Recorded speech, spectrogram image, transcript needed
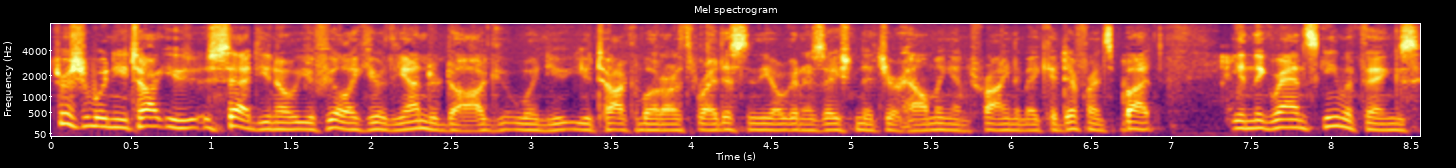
Tricia, when you talk, you said you know you feel like you're the underdog when you, you talk about arthritis in the organization that you're helming and trying to make a difference. But in the grand scheme of things,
